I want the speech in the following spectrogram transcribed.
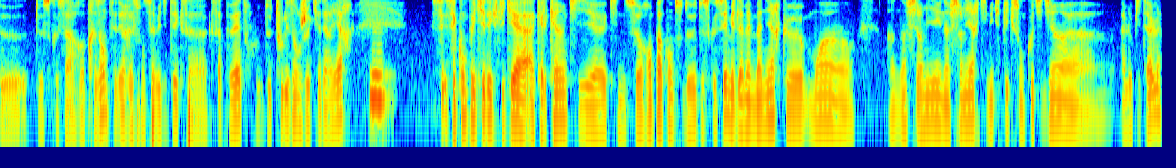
de, ce que ça représente et des responsabilités que ça, peut être ou de tous les enjeux qu'il y a derrière. Mm. C'est compliqué d'expliquer à, quelqu'un qui, euh, qui, ne se rend pas compte de, ce que c'est, mais de la même manière que moi, un, infirmier, une infirmière qui m'explique son quotidien à l'hôpital,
